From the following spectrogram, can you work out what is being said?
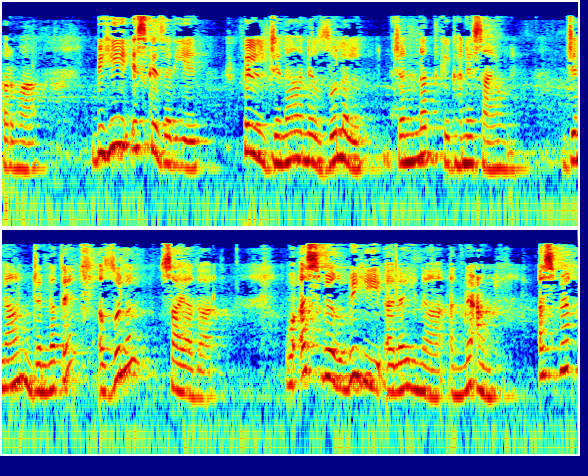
فرما۔ بھی اس کے ذریعے، فل جنان ظلل جنت کے گھنے سایوں میں۔ جنان جنت ظلل سایہ دار وہ اسبغ بھی علینا النعم۔ اسبغ،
